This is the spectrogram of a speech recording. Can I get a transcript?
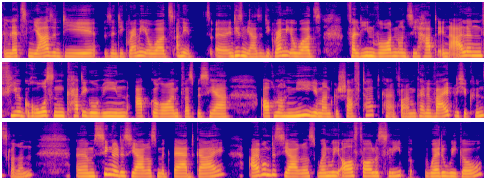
im letzten Jahr sind die sind die Grammy Awards, ah nee, äh, in diesem Jahr sind die Grammy Awards verliehen worden und sie hat in allen vier großen Kategorien abgeräumt, was bisher auch noch nie jemand geschafft hat, kein, vor allem keine weibliche Künstlerin. Ähm, Single des Jahres mit Bad Guy, Album des Jahres When We All Fall Asleep, Where Do We Go?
